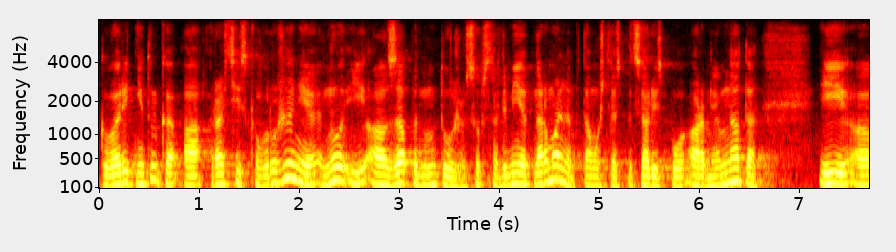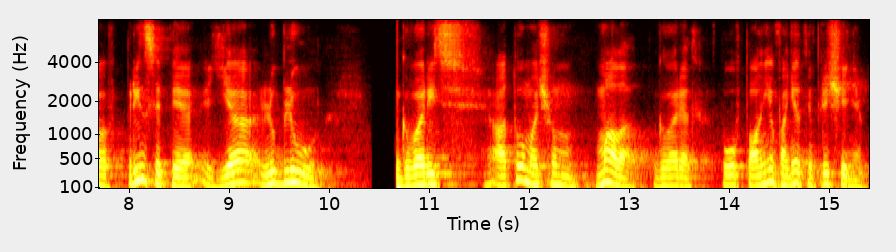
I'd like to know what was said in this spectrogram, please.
говорить не только о российском вооружении, но и о западном тоже. Собственно, для меня это нормально, потому что я специалист по армиям НАТО, и, э, в принципе, я люблю говорить о том, о чем мало говорят по вполне понятной причине.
